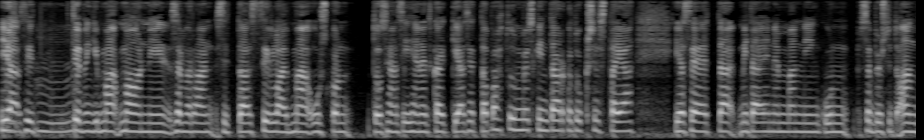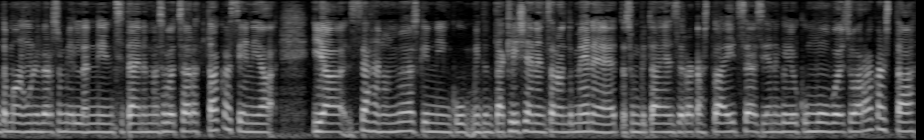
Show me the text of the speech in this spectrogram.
Ja sitten mm. tietenkin mä, mä oon niin sen verran sit taas sillä että mä uskon tosiaan siihen, että kaikki asiat tapahtuu myöskin tarkoituksesta ja, ja se, että mitä enemmän niin kun sä pystyt antamaan universumille, niin sitä enemmän sä voit saada takaisin ja, ja sehän on myöskin, niin kuin, miten tämä kliseinen sanonta menee, että sun pitää ensin rakastaa itseäsi ennen kuin joku muu voi sua rakastaa,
